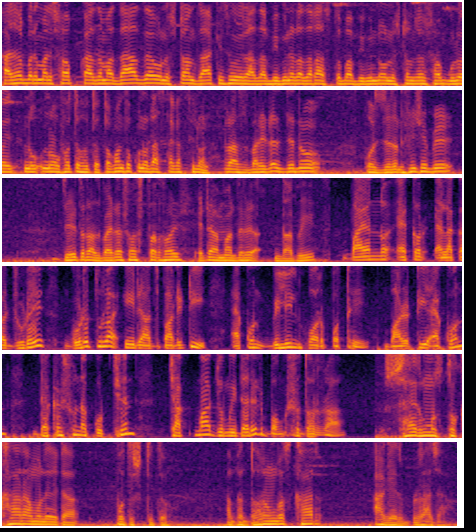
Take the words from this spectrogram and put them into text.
আসার পরে মানে সব কাজ আমার যা যা অনুষ্ঠান যা কিছু রাজার বিভিন্ন রাজারা আসতো বা বিভিন্ন অনুষ্ঠান সবগুলো নৌ- নৌপথে হতো। তখন তো কোনো রাস্তাঘাট ছিল না। রাজবাড়িটা যেন পর্যটন হিসেবে যেহেতু রাজবাড়িটা সস্তার হয় এটা আমাদের দাবি। বায়ান্ন একর এলাকা জুড়ে গড়ে তোলা এই রাজবাড়িটি এখন বিলীন হওয়ার পথে। বাড়িটি এখন দেখাশোনা করছেন চাকমা জমিদারের বংশধররা। শের মুস্ত খার আমলে এটা প্রতিষ্ঠিত। আপনার ধরমবস খার আগের রাজা।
